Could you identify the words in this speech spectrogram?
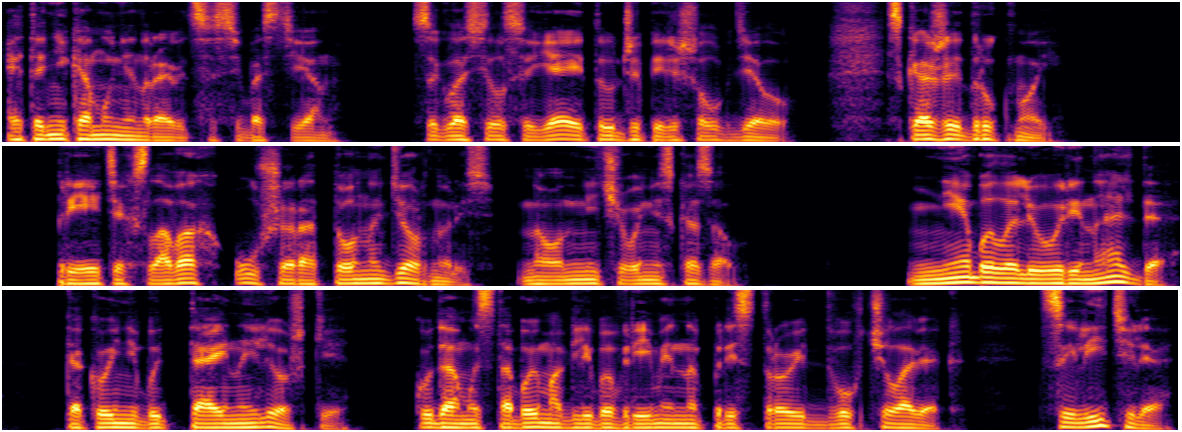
«Это никому не нравится, Себастьян», — согласился я и тут же перешел к делу. «Скажи, друг мой». При этих словах уши Ратона дернулись, но он ничего не сказал. Не было ли у Ринальда какой-нибудь тайной лёжки, куда мы с тобой могли бы временно пристроить двух человек, целителя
